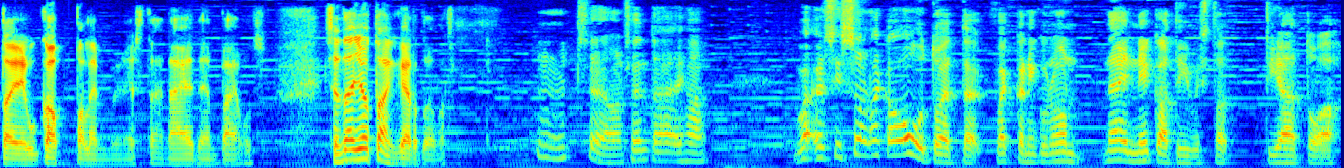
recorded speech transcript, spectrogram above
tai niinku kappalemyynneistä ja näin eteenpäin, mutta sentään jotain kertovat. mm, se on sentään ihan... Va- siis se on aika outo, että vaikka niin on näin negatiivista tietoa,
